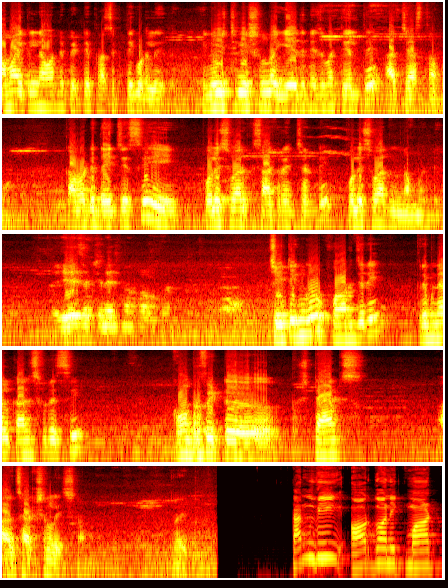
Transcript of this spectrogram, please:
అమాయకులను ఎవరిని పెట్టే ప్రసక్తి కూడా లేదు. ఇన్వెస్టిగేషన్లో ఏది నిజమని తేలితే అది చేస్తాము. కాబట్టి దయచేసి పోలీసు వారికి సహకరించండి. పోలీసు వారిని నమ్మండి. ఏ సెక్షన్ వేసిన cheating forgery criminal conspiracy counterfeit stamps ఆ సెక్షన్లో ఇచ్చినాము right. Tanvi organic mart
